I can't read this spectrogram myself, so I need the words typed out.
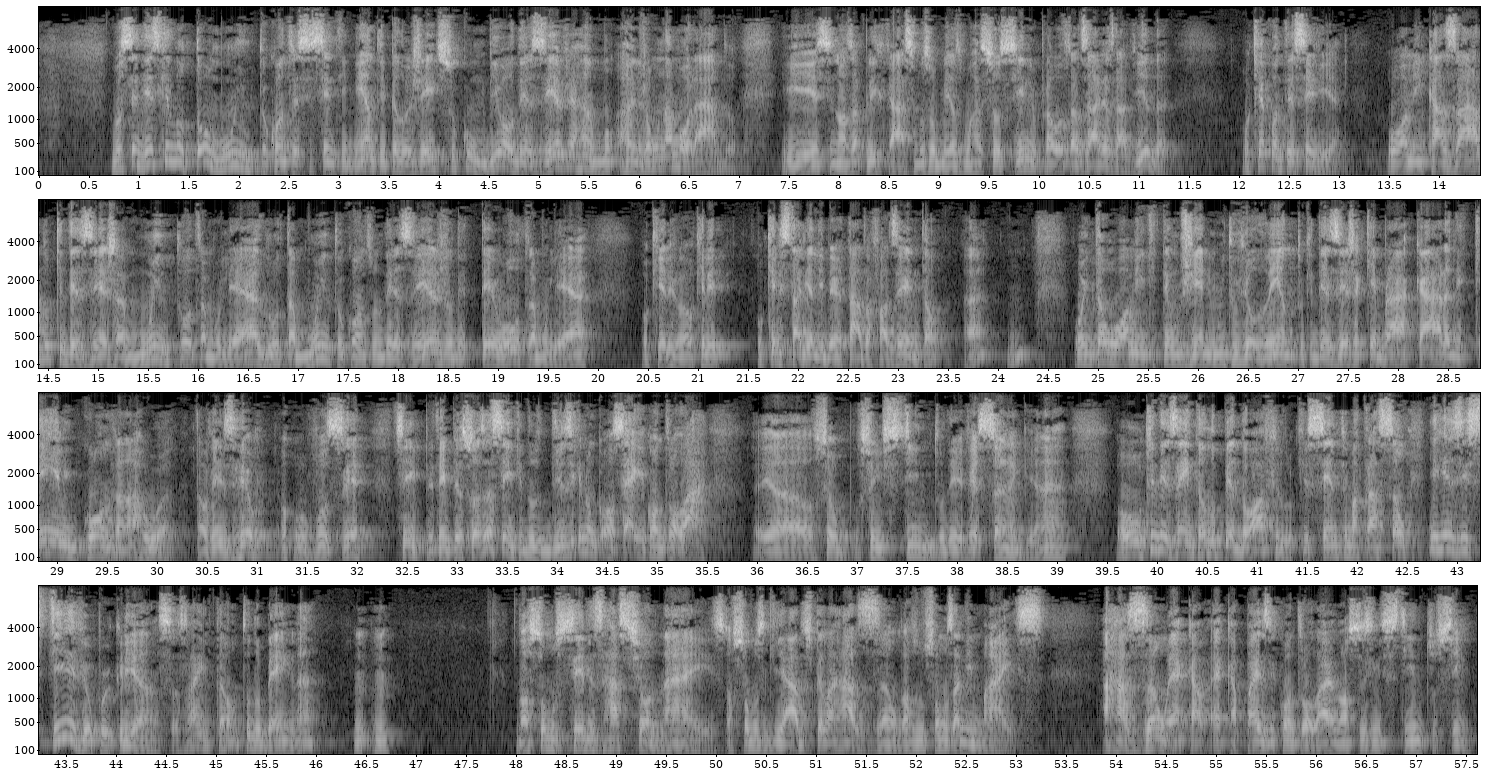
Você diz que lutou muito contra esse sentimento e, pelo jeito, sucumbiu ao desejo e arranjou um namorado. E se nós aplicássemos o mesmo raciocínio para outras áreas da vida, o que aconteceria? O homem casado que deseja muito outra mulher, luta muito contra o desejo de ter outra mulher, o que ele, o que ele, o que ele estaria libertado a fazer, então? Hum? Ou então o homem que tem um gênio muito violento, que deseja quebrar a cara de quem ele encontra na rua. Talvez eu, ou você. Sim, tem pessoas assim, que dizem que não conseguem controlar o, seu, o seu instinto de ver sangue, né? Ou o que dizer então do pedófilo que sente uma atração irresistível por crianças? Ah, então tudo bem, né? Uh -uh. Nós somos seres racionais, nós somos guiados pela razão, nós não somos animais. A razão é, é capaz de controlar nossos instintos, sim.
